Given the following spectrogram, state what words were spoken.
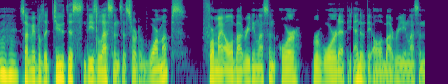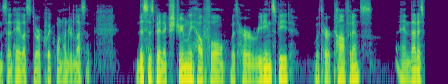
Mm-hmm. So I'm able to do this these lessons as sort of warm-ups for my all about reading lesson or reward at the end of the all about reading lesson that said, "Hey, let's do our quick 100 lesson." This has been extremely helpful with her reading speed, with her confidence, and that is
